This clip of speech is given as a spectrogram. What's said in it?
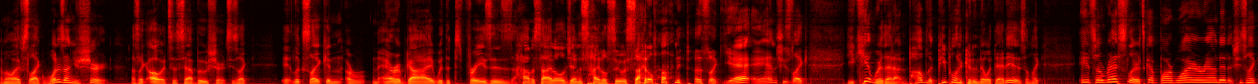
and my wife's like, "What is on your shirt?" I was like, "Oh, it's a Sabu shirt." She's like, it looks like an a, an Arab guy with the t- phrases homicidal, genocidal, suicidal on it. I was like, yeah, and she's like, you can't wear that out in public. People aren't going to know what that is. I'm like, it's a wrestler. It's got barbed wire around it. She's like,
